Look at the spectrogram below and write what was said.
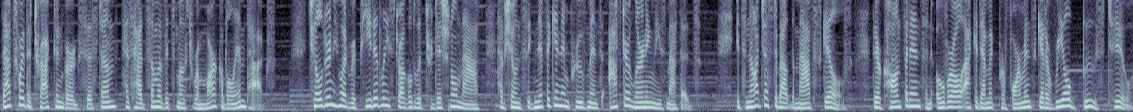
That's where the Trachtenberg system has had some of its most remarkable impacts. Children who had repeatedly struggled with traditional math have shown significant improvements after learning these methods. It's not just about the math skills, their confidence and overall academic performance get a real boost too.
